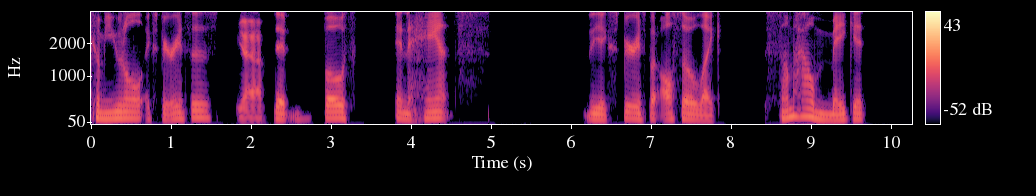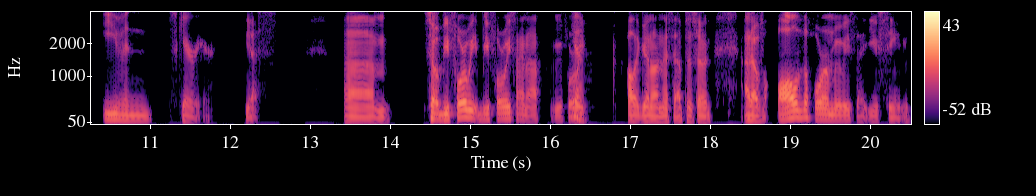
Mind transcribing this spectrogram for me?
communal experiences Yeah, that both enhance the experience, but also like somehow make it even scarier. yes. Um. So before we before we sign off, before Yeah. we call it good on this episode, out of all the horror movies that you've seen,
